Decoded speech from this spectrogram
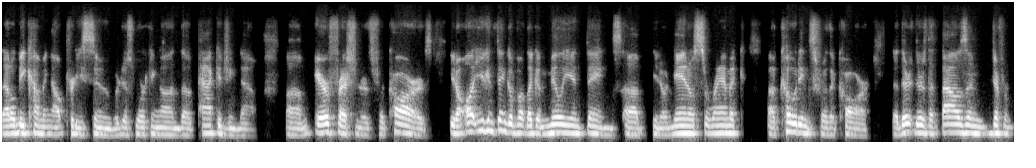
that'll be coming out pretty soon. We're just working on the packaging now. Um, air fresheners for cars you know all you can think of like a million things uh, you know nano ceramic uh, coatings for the car. There, there's a thousand different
